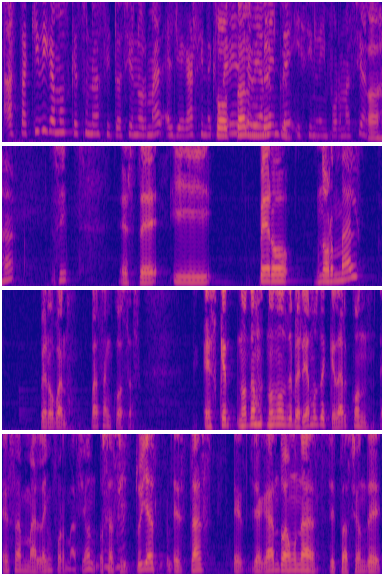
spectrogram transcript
Hasta aquí digamos que es una situación normal el llegar sin experiencia, obviamente, y sin la información. Ajá, sí. Este, y, pero normal, pero bueno, pasan cosas es que no, nos deberíamos de quedar con esa mala información. O sea, si tú ya estás eh, llegando a una situación de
